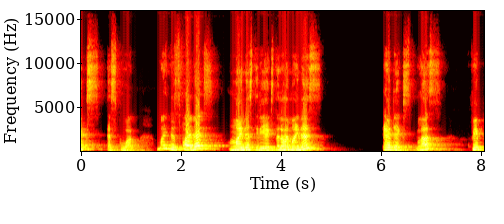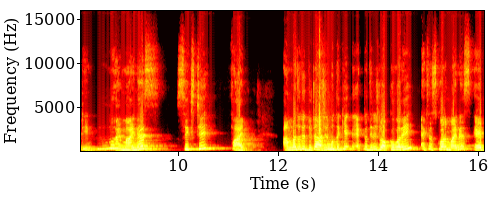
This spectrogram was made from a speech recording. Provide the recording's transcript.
x square minus five x minus three x তাহলে হয় minus eight x plus fifteen minus sixty five আমরা যদি দুটা রাশির মধ্যে কি একটা জিনিস লক্ষ্য করি x square minus eight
